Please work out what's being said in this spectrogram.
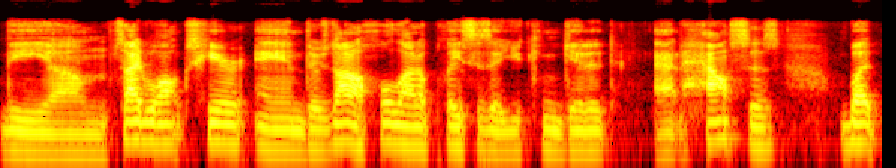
the um, sidewalks here and there's not a whole lot of places that you can get it at houses. But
